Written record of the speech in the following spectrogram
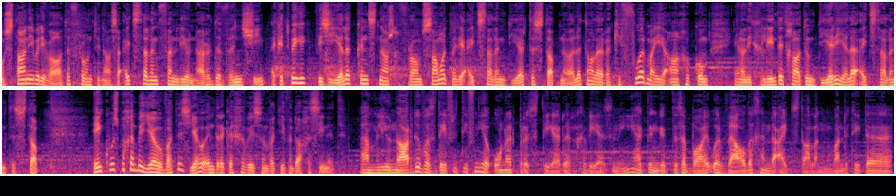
Ons staan hier by die waterfront en daar's 'n uitstalling van Leonardo da Vinci. Ek het twee visuele kunstenaars gevra om saam met my die uitstalling deur te stap. Nou hulle het al 'n rukkie voor my hier aangekom en al die geleentheid gehad om deur die hele uitstalling te stap. En kom ons begin by jou. Wat is jou indrukke gewees van wat jy vandag gesien het? Um, Leonardo was definitief nie 'n onderpresteerder gewees nie. Ek dink dit is 'n baie oorweldigende uitstalling want dit het 'n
